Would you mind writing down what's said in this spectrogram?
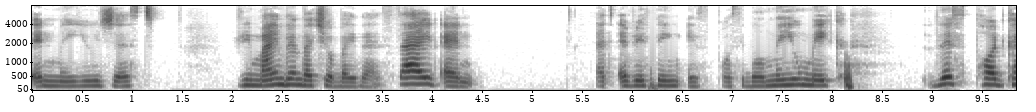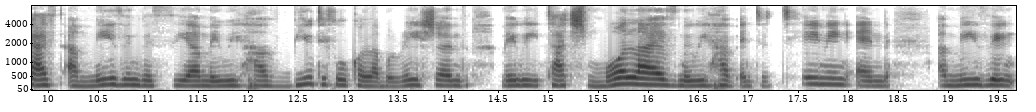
and may you just remind them that you're by their side and that everything is possible. May you make this podcast amazing this year. May we have beautiful collaborations. May we touch more lives. May we have entertaining and amazing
